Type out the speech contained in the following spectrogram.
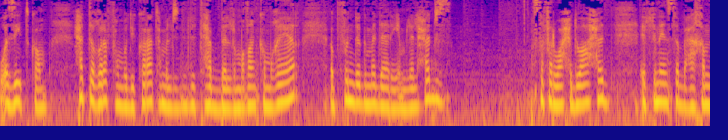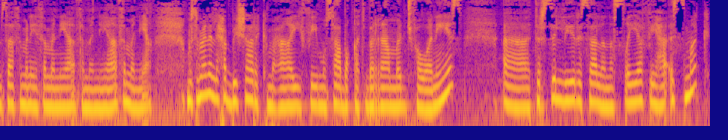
وأزيدكم. حتى غرفهم وديكوراتهم الجديدة تهبل رمضانكم غير. بفندق مداريم للحجز صفر واحد واحد اثنين سبعة خمسة ثمانية ثمانية ثمانية ثمانية. مستمعين اللي حب يشارك معاي في مسابقة برنامج فوانيس آه ترسل لي رسالة نصية فيها اسمك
